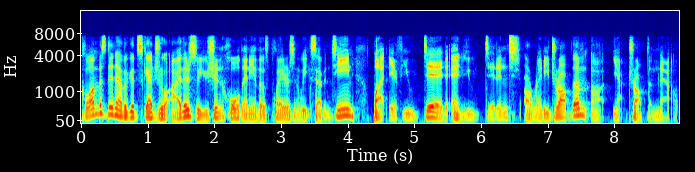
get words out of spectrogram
Columbus didn't have a good schedule either, so you shouldn't hold any of those players in week 17. But if you did and you didn't already drop them, uh, yeah, drop them now.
